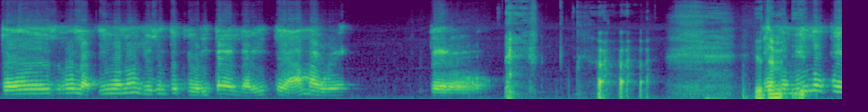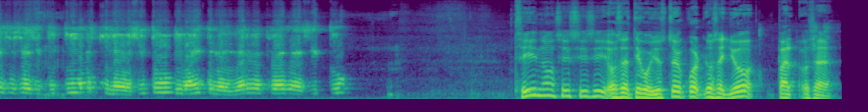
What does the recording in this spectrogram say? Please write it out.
Todo es relativo, ¿no? Yo siento que ahorita el David te ama, güey. Pero. yo es también. lo mismo, pues, o sea, si tú tuvieras tu negocito y vas y te lo desverga, ¿qué vas a decir tú? Sí, no, sí, sí, sí. O sea, digo, yo estoy de acuerdo. O sea, yo, o sea,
